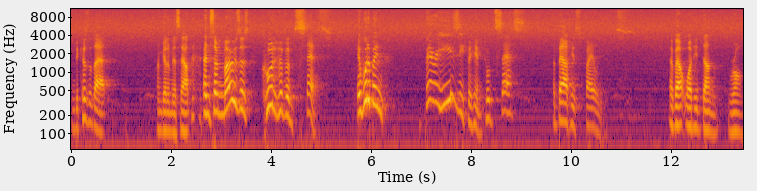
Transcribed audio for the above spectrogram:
And because of that, I'm going to miss out. And so Moses could have obsessed. It would have been very easy for him to obsess about his failures, about what he'd done wrong.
